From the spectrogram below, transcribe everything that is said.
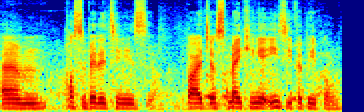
um, possibilities by just making it easy for people?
